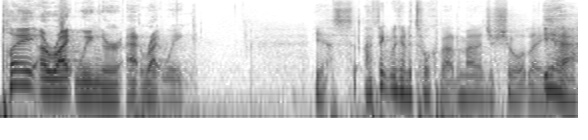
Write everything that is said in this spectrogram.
Play a right winger at right wing. Yes, I think we're going to talk about the manager shortly. Yeah.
